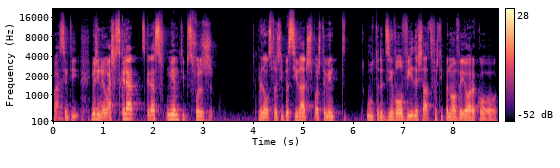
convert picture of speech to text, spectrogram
Pá, senti... Imagina, eu acho que se calhar, se calhar se- mesmo tipo, se fores perdão, se fosse tipo a cidades supostamente ultra desenvolvidas, sei lá, se fosse tipo a Nova York ou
